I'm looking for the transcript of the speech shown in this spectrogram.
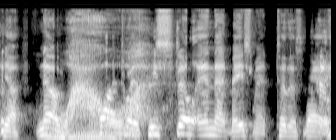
Yeah. No. Plot Wow. twist. He's still in that basement to this day.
